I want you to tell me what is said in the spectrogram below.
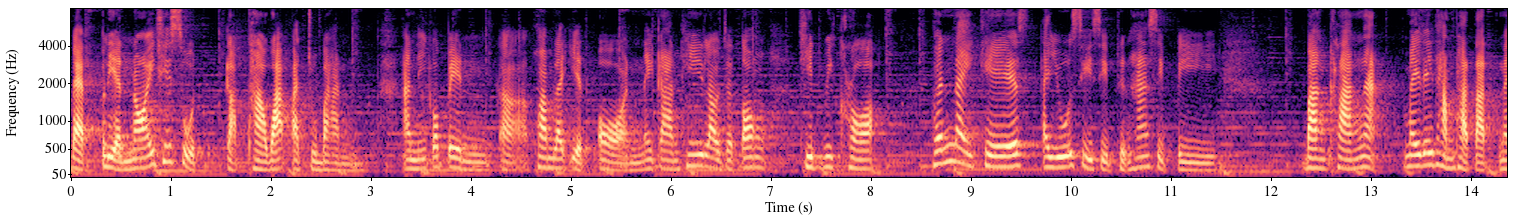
แบบเปลี่ยนน้อยที่สุดกับภาวะปัจจุบัน อันนี้ก็เป็นความละเอียดอ่อนในการที่เราจะต้องคิดวิเคราะห์ เพราะในเคสอายุ 40-50 ปี บางครั้งอะไม่ได้ทำผ่าตัดใน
